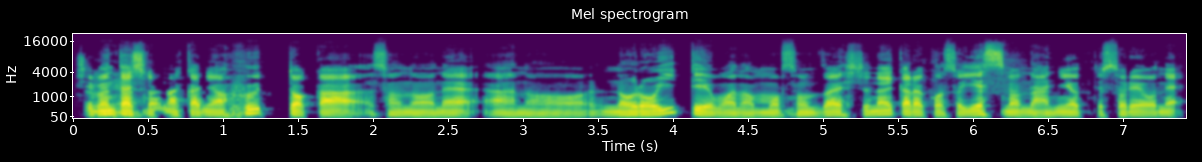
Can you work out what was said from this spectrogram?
自分たちの中には負とか、そのね、あの、呪いっていうものも存在してないからこそ、イエスの名によってそれをね、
